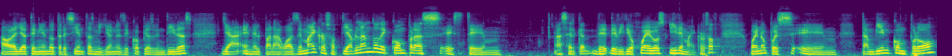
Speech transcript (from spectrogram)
Ahora ya teniendo 300 millones de copias vendidas ya en el paraguas de Microsoft. Y hablando de compras, este acerca de, videojuegos y de Microsoft. Bueno, pues em, también compró,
